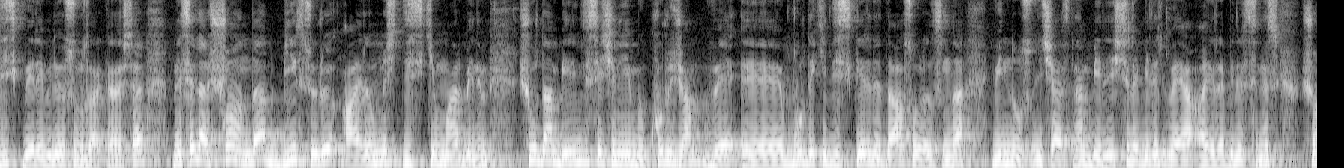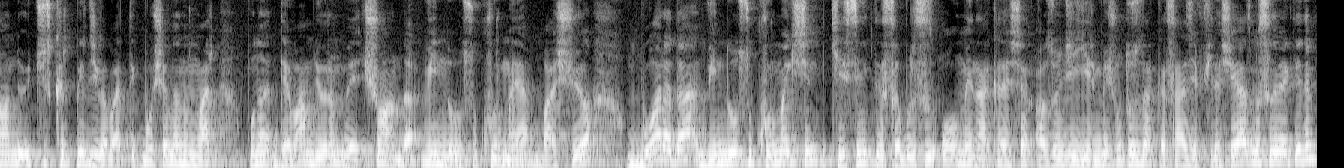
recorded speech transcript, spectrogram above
disk verebiliyorsunuz arkadaşlar. Mesela şu anda bir sürü ayrılmış diskim var benim. Şuradan birinci seçeneğimi kuracağım ve e, buradaki diskleri de daha sonrasında Windows'un içerisinden birleştirebilir veya ayırabilirsiniz. Şu anda 341 GB'lık boş alanım var. Buna devam diyorum ve şu anda Windows'u kurmaya başlıyor. Bu arada Windows'u kurmak için kesinlikle sabırsız olmayın arkadaşlar. Az önce 25-30 dakika sadece flash'a yazmasını bekledim.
